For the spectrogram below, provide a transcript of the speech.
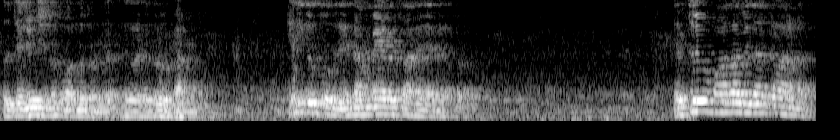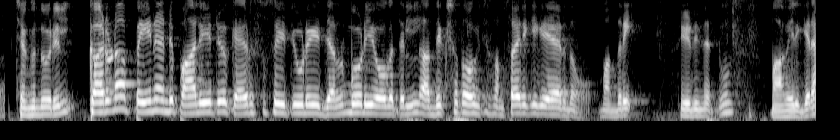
അത് ടെലിവിഷനൊക്കെ വന്നിട്ടുണ്ട്. നിങ്ങൾ എടുത്തത് കാണണം. എനിക്ക് തോന്നുന്നു എന്റെ അമ്മയുടെ സാധനം ഞാൻ കണ്ടത് എത്രയോ മാതാപിതാക്കളാണ്. ചെങ്ങന്നൂരിൽ Karuna pain and palliative care സൊസൈറ്റിയുടെ ജനറൽ ബോഡി യോഗത്തിൽ അധ്യക്ഷത വഹിച്ച് സംസാരിക്കുകയായിരുന്നു മന്ത്രി. C D net news Mavelikara.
